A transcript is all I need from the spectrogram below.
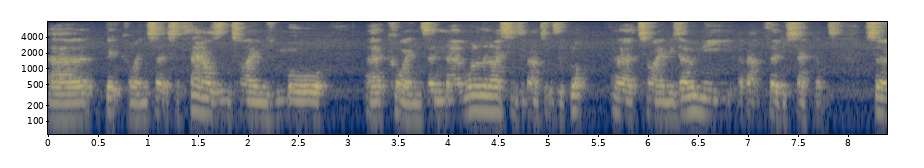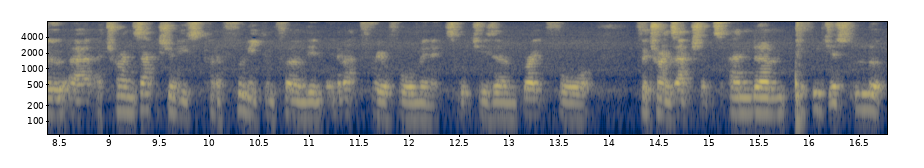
uh, Bitcoin. So it's a thousand times more uh, coins. And uh, one of the nice things about it is the block uh, time is only about 30 seconds. So a transaction is kind of fully confirmed in, in about three or four minutes, which is um, great for for transactions. And um, if we just look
